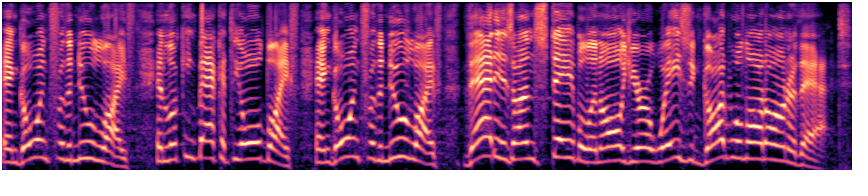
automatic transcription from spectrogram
and going for the new life and looking back at the old life and going for the new life, that is unstable in all your ways, and God will not honor that.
